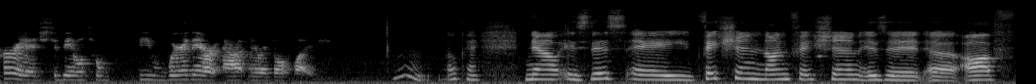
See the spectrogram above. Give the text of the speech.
courage to be able to be where they are at in their adult life. Hmm, okay. Now, is this a fiction, nonfiction? Is it uh, off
